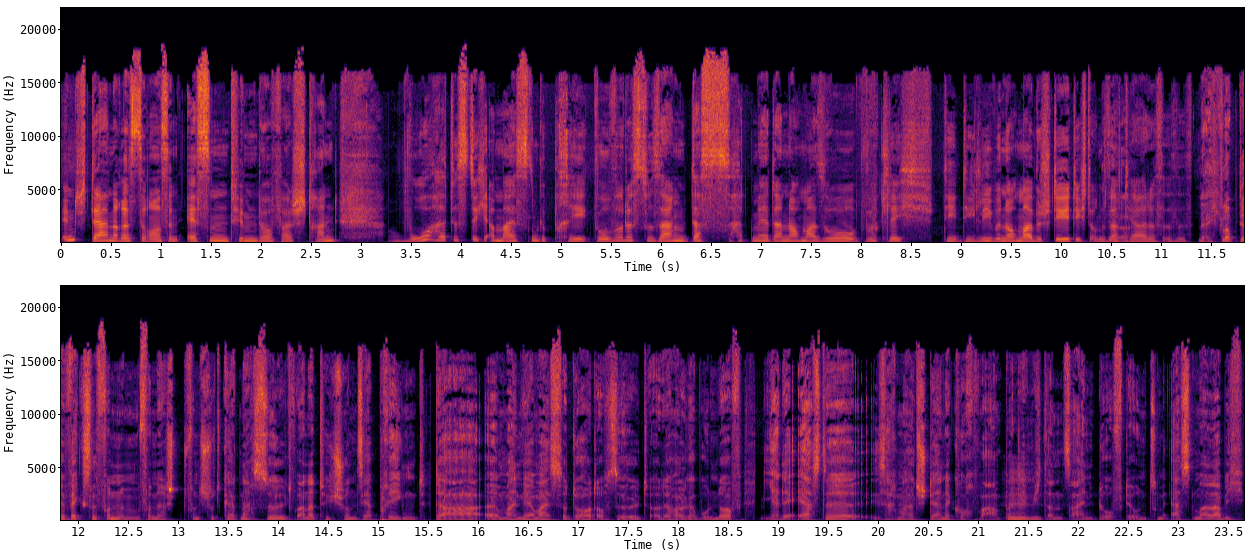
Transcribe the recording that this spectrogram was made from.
In Sterne-Restaurants in Essen, Timmendorfer Strand. Wo hat es dich am meisten geprägt? Wo würdest du sagen, das hat mir dann nochmal so wirklich die, die Liebe nochmal bestätigt und gesagt, ja. ja, das ist es? Ja, ich glaube, der Wechsel von, von, der, von Stuttgart nach Sylt war natürlich schon sehr prägend. Da äh, mein Lehrmeister dort auf Sylt, der Holger Bundorf, ja der erste, ich sag mal, Sternekoch war, bei mhm. dem ich dann sein durfte. Und zum ersten Mal habe ich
